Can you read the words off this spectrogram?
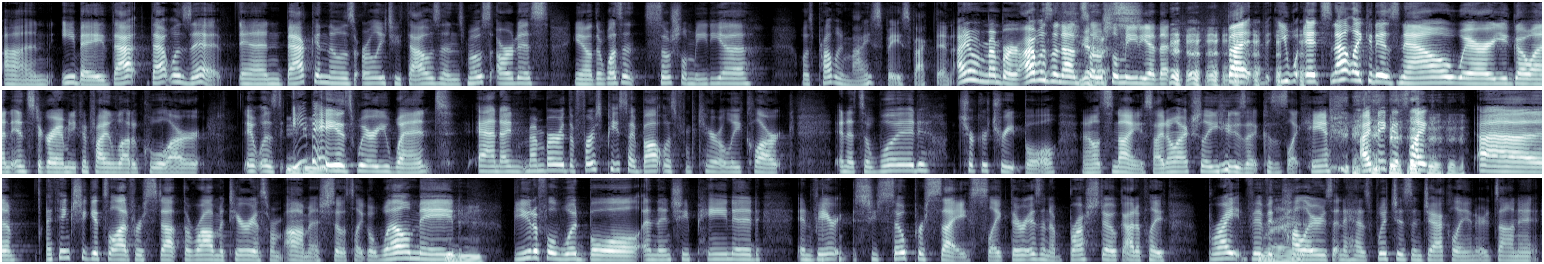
on eBay, that that was it. And back in those early 2000s, most artists, you know, there wasn't social media was probably MySpace back then. I don't remember. I wasn't on social media that but you it's not like it is now where you go on Instagram and you can find a lot of cool art. It was eBay is where you went. And I remember the first piece I bought was from Carolee Clark and it's a wood trick or treat bowl. Now it's nice. I don't actually use it because it's like hand. I think it's like uh, I think she gets a lot of her stuff, the raw materials from Amish. So it's like a well made, beautiful wood bowl, and then she painted and very. She's so precise. Like there isn't a brushstroke out of place. Bright, vivid Right. colors, and it has witches and jack o' lanterns on it.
